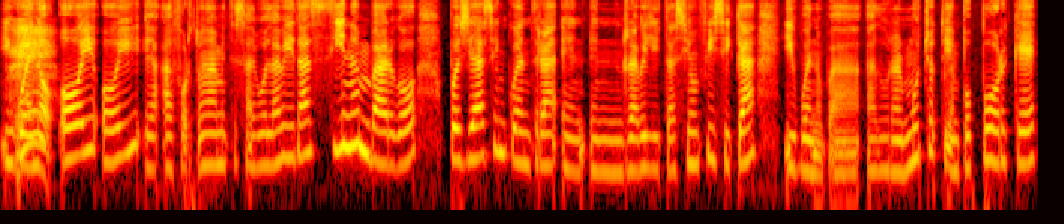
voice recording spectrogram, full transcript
y bueno, hoy, hoy eh, afortunadamente salvó la vida, sin embargo, pues ya se encuentra en, en, rehabilitación física y bueno, va a durar mucho tiempo porque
